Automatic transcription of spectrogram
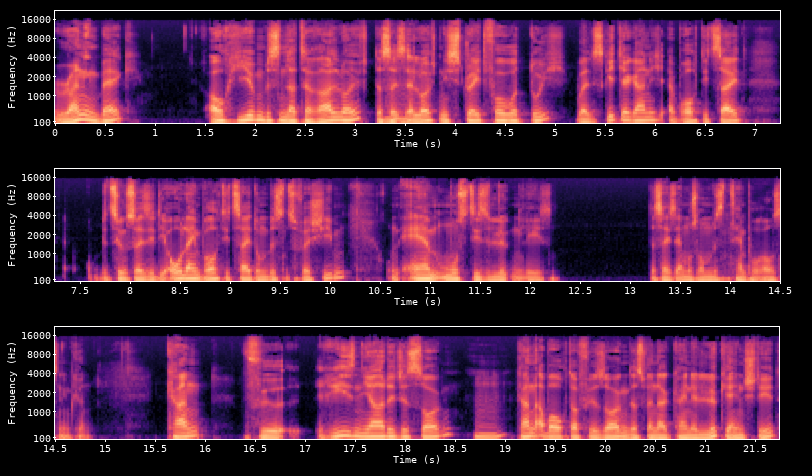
Running Back auch hier ein bisschen lateral läuft. Das heißt, Mhm. er läuft nicht straight forward durch, weil es geht ja gar nicht. Er braucht die Zeit, beziehungsweise die O-Line braucht die Zeit, um ein bisschen zu verschieben. Und er muss diese Lücken lesen. Das heißt, er muss auch ein bisschen Tempo rausnehmen können. Kann für riesen Yardages sorgen, kann aber auch dafür sorgen, dass wenn da keine Lücke entsteht,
